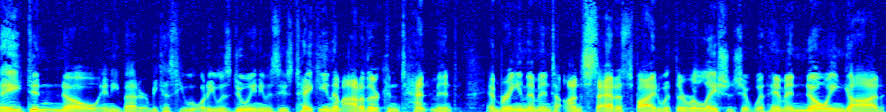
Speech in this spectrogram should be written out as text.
they didn't know any better because he, what he was doing he was, he was taking them out of their contentment and bringing them into unsatisfied with their relationship with him and knowing god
